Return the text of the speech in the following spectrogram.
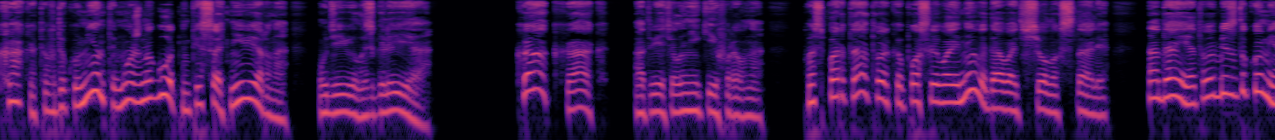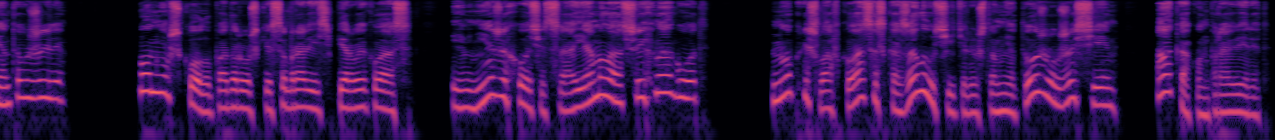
Как это в документы можно год написать неверно? — удивилась Галия. «Как, как?» — ответила Никифоровна. «Паспорта только после войны выдавать в селах стали, а до этого без документов жили. Помню, в школу подружки собрались в первый класс, и мне же хочется, а я младше их на год. Но пришла в класс и сказала учителю, что мне тоже уже семь. А как он проверит?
